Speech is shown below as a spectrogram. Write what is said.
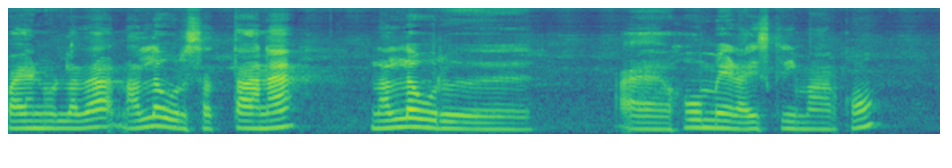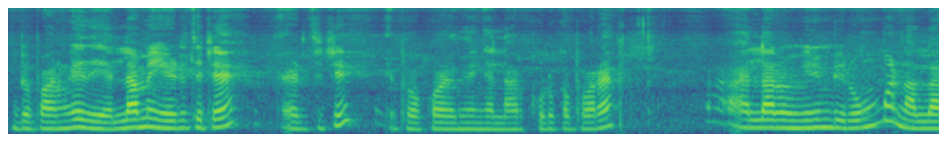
பயனுள்ளதாக நல்ல ஒரு சத்தான நல்ல ஒரு ஹோம்மேட் ஐஸ்கிரீமாக இருக்கும். இப்போ பாருங்கள் இது எல்லாமே எடுத்துட்டேன். எடுத்துகிட்டு இப்போ குழந்தைங்க எல்லாருக்கும் கொடுக்க போகிறேன் எல்லோரும் விரும்பி ரொம்ப நல்லா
